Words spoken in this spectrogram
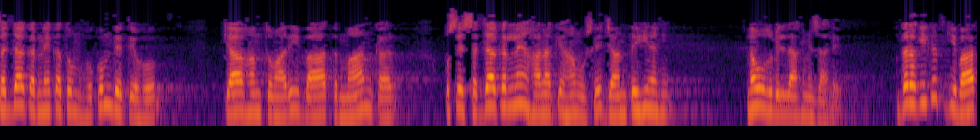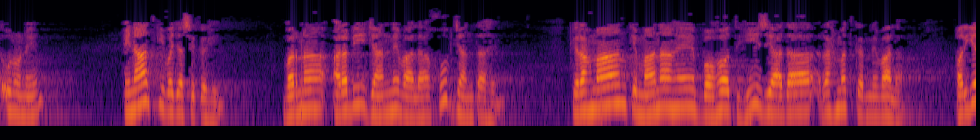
سجدہ کرنے کا تم حکم دیتے ہو۔ کیا ہم تمہاری بات مان کر اسے سجدہ کر لیں؟ حالانکہ ہم اسے جانتے ہی نہیں۔ نعوذ باللہ میں ظالب در حقیقت یہ بات انہوں نے انعد کی وجہ سے کہی، ورنہ عربی جاننے والا خوب جانتا ہے کہ رحمان کے معنی ہے بہت ہی زیادہ رحمت کرنے والا، اور یہ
